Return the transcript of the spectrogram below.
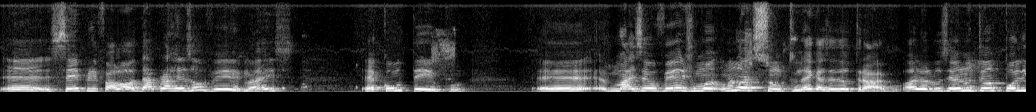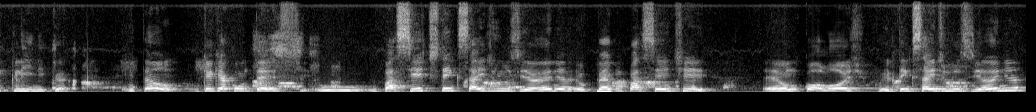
é, sempre falam, ó, dá para resolver, mas é com o tempo. É, mas eu vejo uma, um assunto, né, que às vezes eu trago. Olha, Luziano não tem uma policlínica. Então, o que que acontece? O, o paciente tem que sair de Lusiânia. Eu pego um paciente é, oncológico, ele tem que sair de Lusiânia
